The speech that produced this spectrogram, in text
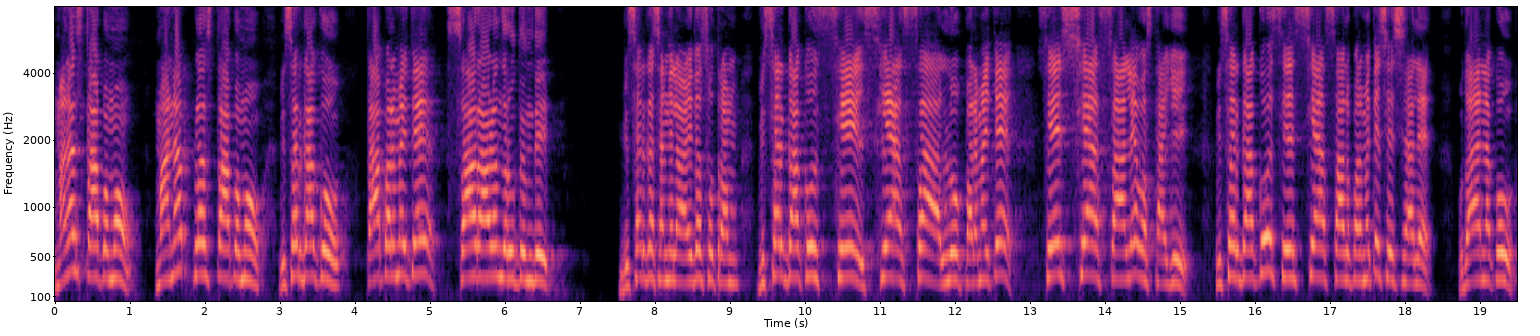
మనస్తాపము మన ప్లస్ తాపము విసర్గాకు తాపరమైతే సా రావడం జరుగుతుంది. విసర్గ సంధిలో ఐదో సూత్రం విసర్గాకు సే స్యా పరమైతే శేష్యాసాలే వస్తాయి. విసర్గాకు శేష్యాసాలు పరమైతే శేష్యాలే ఉదాహరణకు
